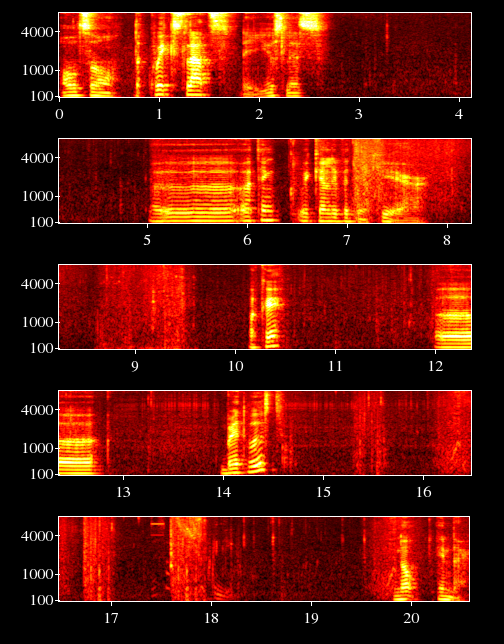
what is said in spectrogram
Also, the quick slots, they're useless. Uh, I think we can leave it in here. Okay. Uh, breath boost? No, in there.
